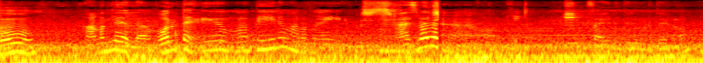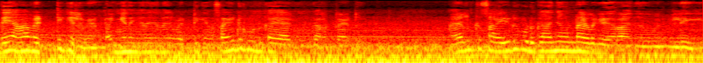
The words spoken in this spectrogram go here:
ആ. ആണല്ലേ അല്ല. പോരട്ടെ. പേര് മറന്നുപോയി. സൈഡ് ഇത്തിരി കൊടുത്തേക്കണം. ദേ ആ വേണ്ട. ഇങ്ങനെ ഇങ്ങനെ ഇങ്ങനെ വെട്ടിക്കണം. സൈഡ് കൊടുക്കാൻ അയാൾക്ക് കറക്റ്റായിട്ട് അയാൾക്ക് സൈഡ് കൊടുക്കാഞ്ഞോണ്ട് അയാൾ കയറാഞ്ഞത് മുന്നിലേക്ക്.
